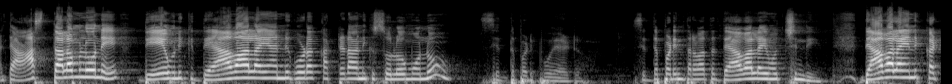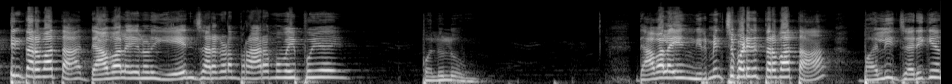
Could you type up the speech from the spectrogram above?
అంటే ఆ స్థలంలోనే దేవునికి దేవాలయాన్ని కూడా కట్టడానికి సొలోమోను సిద్ధపడిపోయాడు. సిద్ధపడిన తర్వాత దేవాలయం వచ్చింది. దేవాలయాన్ని కట్టిన తర్వాత దేవాలయంలో ఏం జరగడం ప్రారంభమైపోయాయి? బలులు దేవాలయం నిర్మించబడిన తర్వాత బలి జరిగిన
